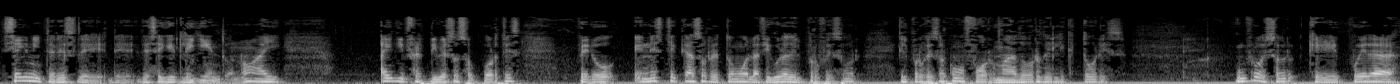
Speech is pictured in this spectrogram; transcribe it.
sí hay un interés de, de, de seguir leyendo, ¿no? Hay, hay diversos soportes pero en este caso retomo la figura del profesor, el profesor como formador de lectores. Un profesor que pueda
